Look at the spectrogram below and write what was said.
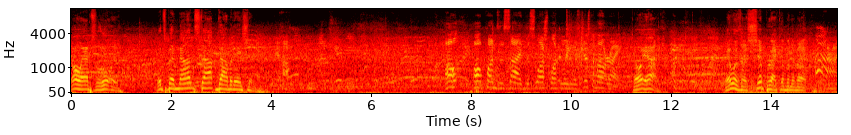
Oh, absolutely. It's been nonstop domination. All, all puns aside, the swashbuckling was just about right. Oh yeah. It was a shipwreck of an event. Ah,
